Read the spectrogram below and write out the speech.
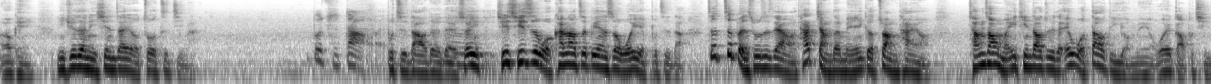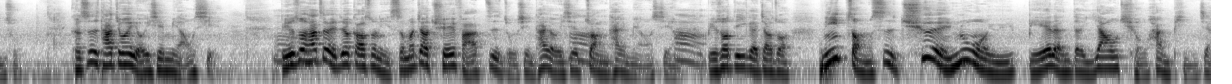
OK，你觉得你现在有做自己吗？不知道不知道对不对？嗯、所以其实其实我看到这边的时候，我也不知道。这这本书是这样哦，他讲的每一个状态哦，常常我们一听到就觉得，哎，我到底有没有？我也搞不清楚。可是他就会有一些描写，比如说他这里就告诉你什么叫缺乏自主性，他有一些状态描写哦。比如说第一个叫做你总是怯懦于别人的要求和评价。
